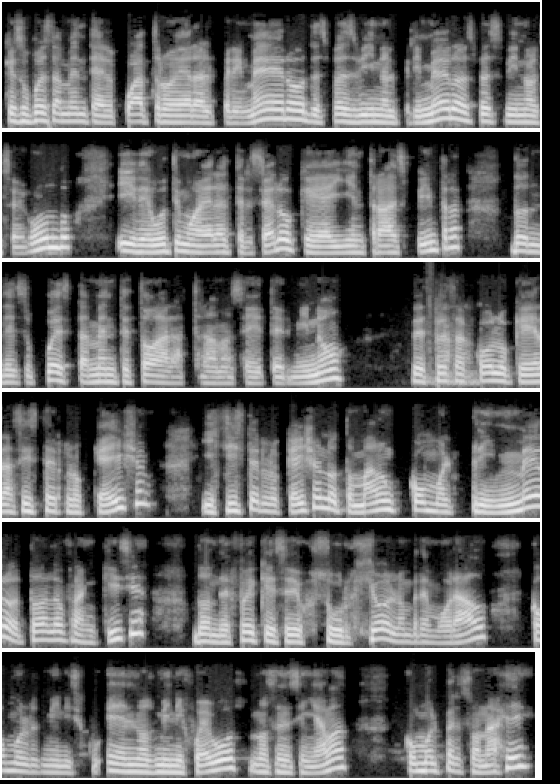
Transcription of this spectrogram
que supuestamente el 4 era el primero, después vino el primero, después vino el segundo y de último era el tercero, que ahí entraba Spintrap, donde supuestamente toda la trama se terminó Después sacó lo que era Sister Location y Sister Location lo tomaron como el primero de toda la franquicia, donde fue que se surgió el hombre morado, como los mini, en los minijuegos nos enseñaban cómo el personaje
